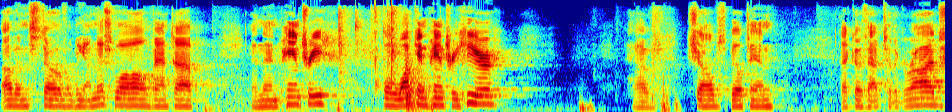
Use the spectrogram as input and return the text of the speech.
Oven stove will be on this wall, vent up, and then pantry, little walk-in pantry here. Have shelves built in. That goes out to the garage.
